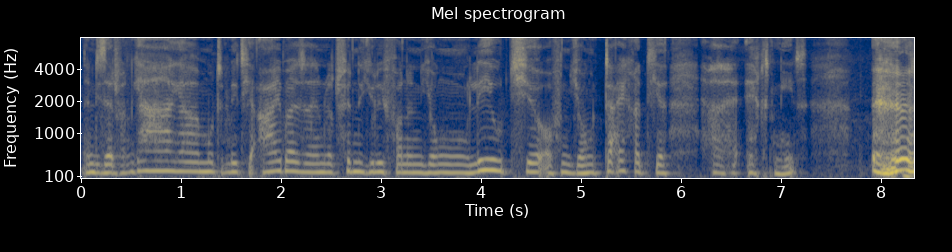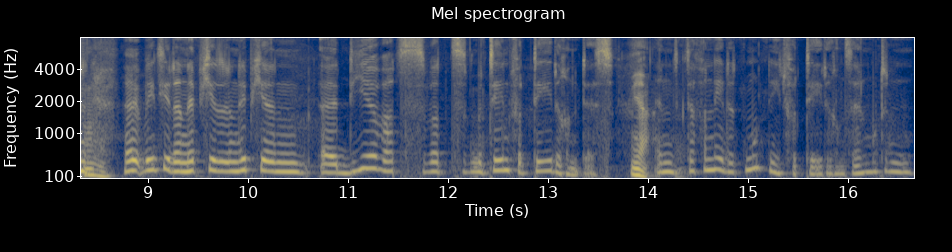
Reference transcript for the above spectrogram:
En die zei van ja, ja, moet een beetje aaibaar zijn. Wat vinden jullie van een jong leeuwtje of een jong tijgertje? Eh, echt niet. Weet je, dan heb je, dan heb je een eh, dier wat, wat meteen vertederend is. Ja. En ik dacht van nee, dat moet niet vertederend zijn. Het moet een...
